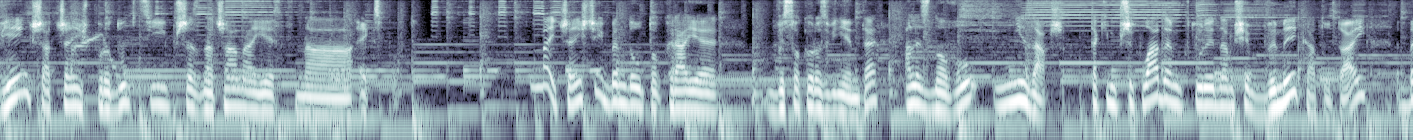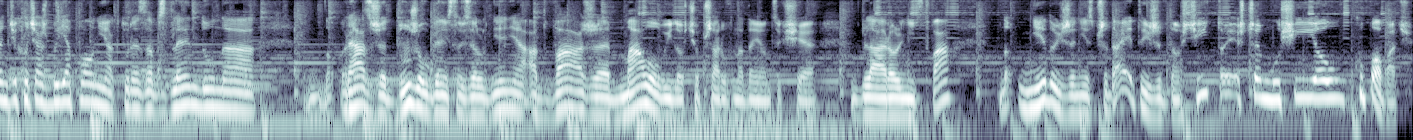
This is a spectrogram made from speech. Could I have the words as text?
większa część produkcji przeznaczana jest na eksport. Najczęściej będą to kraje wysoko rozwinięte, ale znowu nie zawsze. Takim przykładem, który nam się wymyka tutaj, będzie chociażby Japonia, która ze względu na no, raz, że dużą gęstość zaludnienia, a dwa, że małą ilość obszarów nadających się dla rolnictwa, no, nie dość, że nie sprzedaje tej żywności, to jeszcze musi ją kupować.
